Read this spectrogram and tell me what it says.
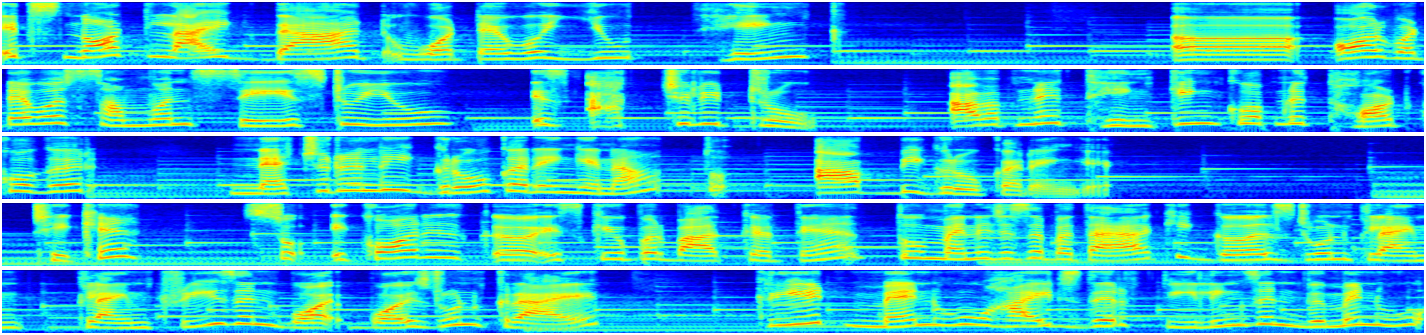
it's not like that whatever you think और whatever someone says to you is actually true आप अपने थिंकिंग को, अपने थॉट को अगर नेचुरली ग्रो करेंगे ना तो आप भी ग्रो करेंगे। ठीक है? सो so, एक और इसके ऊपर बात करते हैं। तो मैंने जैसे बताया कि girls don't climb climb trees and boys don't cry create men who hides their feelings and women who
